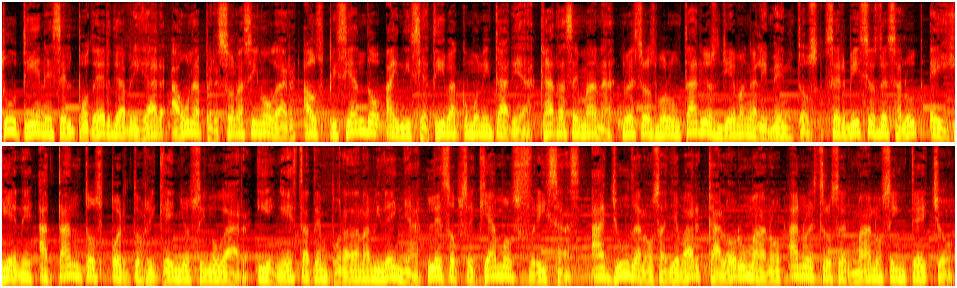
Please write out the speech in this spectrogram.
Tú tienes el poder de abrigar a una persona sin hogar auspiciando a iniciativa comunitaria. Cada semana, nuestros voluntarios llevan alimentos, servicios de salud e higiene a tantos puertorriqueños sin hogar. Y en esta temporada navideña les obsequiamos frisas. Ayúdanos a llevar calor humano a nuestros hermanos sin techo.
